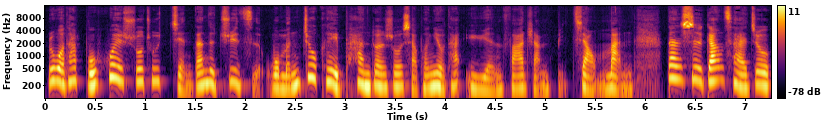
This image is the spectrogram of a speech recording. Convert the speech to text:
如果他不会说出简单的句子，我们就可以判断说小朋友他语言发展比较慢。但是刚才就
